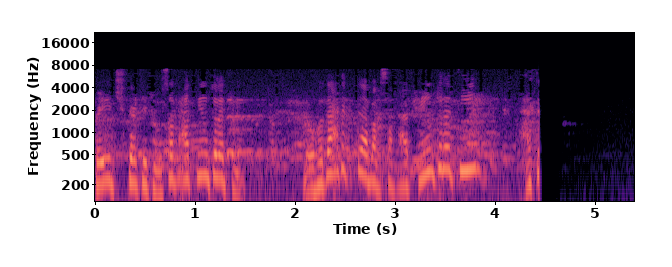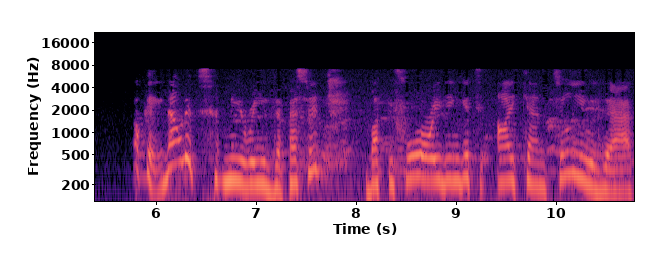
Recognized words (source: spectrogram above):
page 32, صفحة 32. لو فتحت كتابك صفحة 32 هت... Okay, now let me read the passage, but before reading it, I can tell you that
